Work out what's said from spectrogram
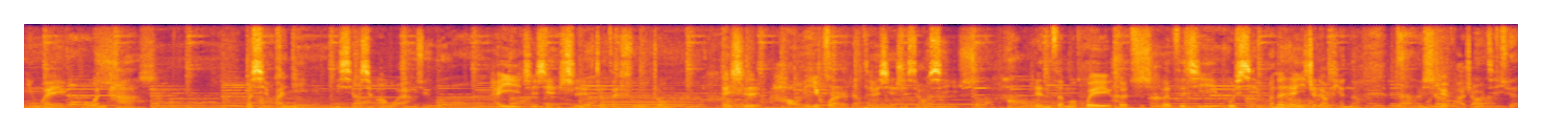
因为我问他，我喜欢你，你喜不喜欢我呀？他一直显示正在输入中，但是好一会儿才显示消息。人怎么会和自和自己不喜欢的人一直聊天呢？我越发着急，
